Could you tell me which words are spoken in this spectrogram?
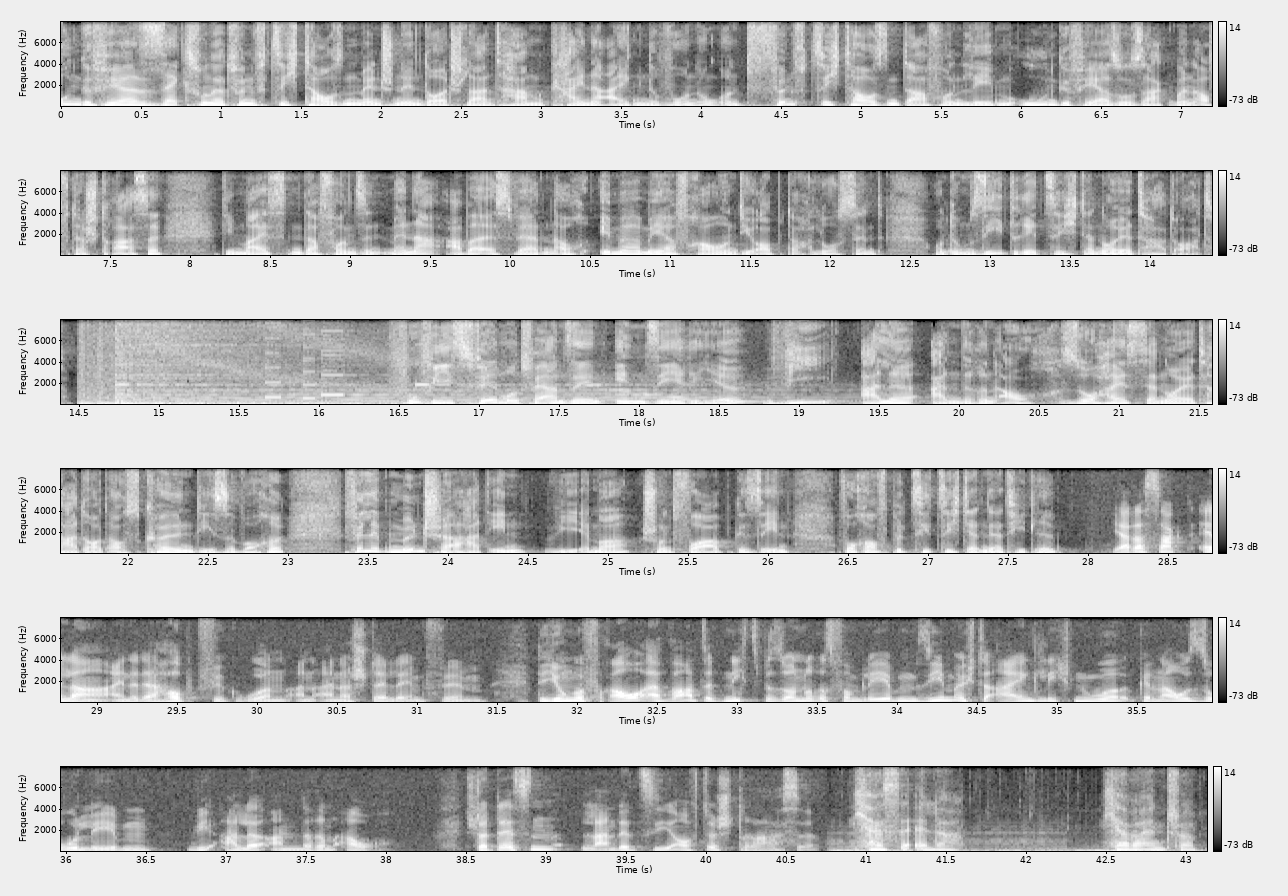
Ungefähr 650.000 Menschen in Deutschland haben keine eigene Wohnung und 50.000 davon leben ungefähr, so sagt man, auf der Straße. Die meisten davon sind Männer, aber es werden auch immer mehr Frauen, die obdachlos sind. Und um sie dreht sich der neue Tatort. Fufis Film und Fernsehen in Serie, wie alle anderen auch. So heißt der neue Tatort aus Köln diese Woche. Philipp Münscher hat ihn, wie immer, schon vorab gesehen. Worauf bezieht sich denn der Titel? Ja, das sagt Ella, eine der Hauptfiguren, an einer Stelle im Film. Die junge Frau erwartet nichts Besonderes vom Leben, sie möchte eigentlich nur genau so leben wie alle anderen auch. Stattdessen landet sie auf der Straße. Ich heiße Ella. Ich habe einen Job,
